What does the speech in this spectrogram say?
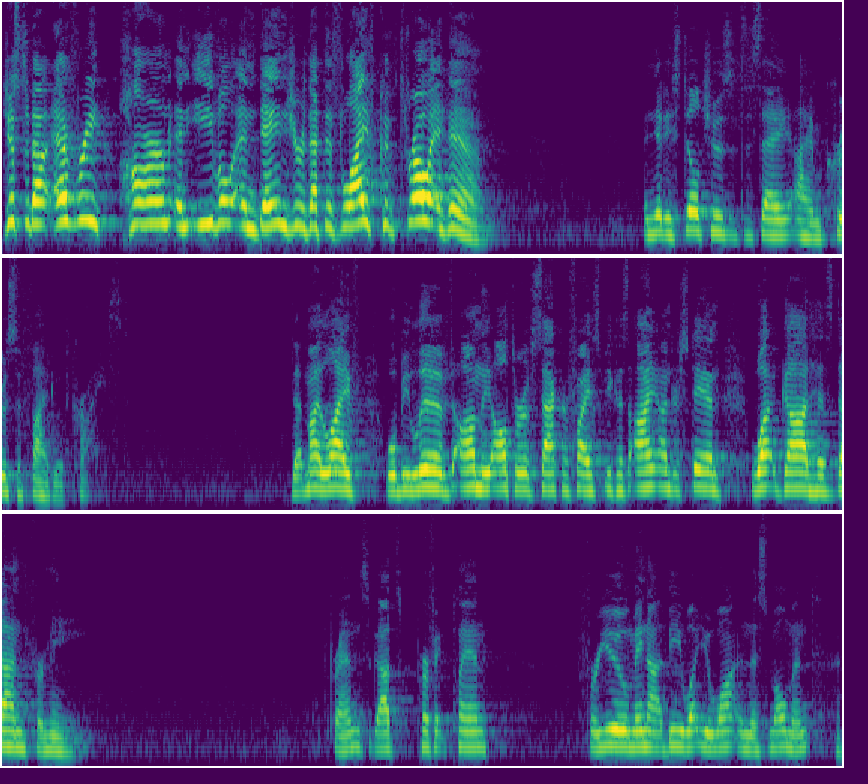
Just about every harm and evil and danger that this life could throw at him. And yet he still chooses to say, I am crucified with Christ that my life will be lived on the altar of sacrifice because I understand what God has done for me. Friends, God's perfect plan for you may not be what you want in this moment.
